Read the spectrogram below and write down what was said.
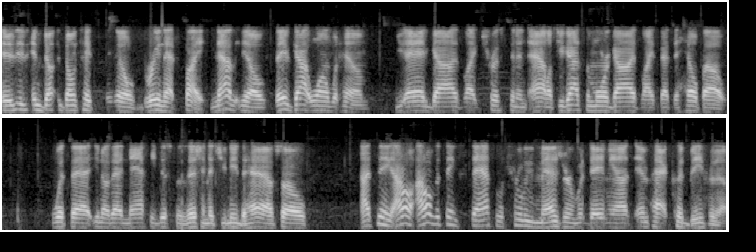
it, and don't, don't take, you know, bring that fight. Now, that, you know, they've got one with him. You add guys like Tristan and Alex. You got some more guys like that to help out with that, you know, that nasty disposition that you need to have. So I think I don't I don't even think stats will truly measure what Davion's impact could be for them.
